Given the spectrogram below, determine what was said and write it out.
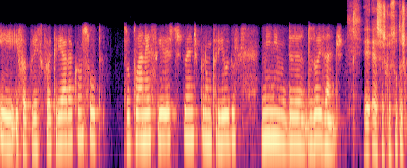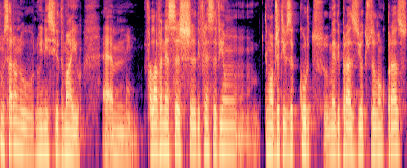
E, e foi por isso que foi criada a consulta. O plano é seguir estes doentes por um período mínimo de, de, dois anos. Estas consultas começaram no, no início de maio. Um, falava nessas diferenças, haviam tinham objetivos a curto, médio prazo e outros a longo prazo.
